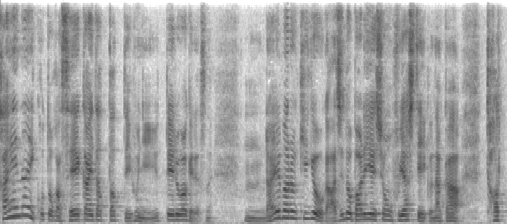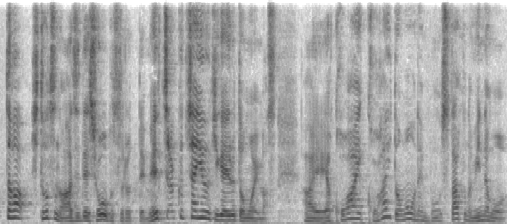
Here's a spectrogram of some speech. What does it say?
変えないことが正解だったっていうふうに言っているわけですね。うん、ライバル企業が味のバリエーションを増やしていく中たった一つの味で勝負するってめちゃくちゃ勇気がいると思います。はい、いや怖い怖いと思うねもうスタッフのみんなも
